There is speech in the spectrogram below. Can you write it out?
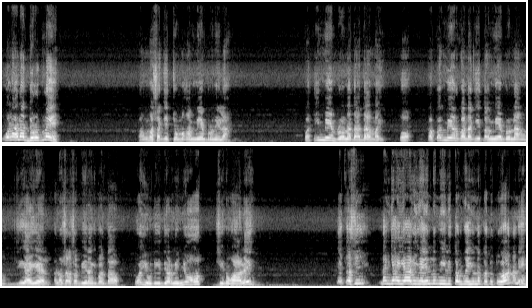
Wala na, durog na eh. Ang masakit yung mga miyembro nila. Pati miyembro na dadamay. O, kapag meron ka nakitang miyembro ng GIL, ano sasabihin ng ibang tao? O, yung leader ninyo, oh, sinungaling. Eh kasi nangyayari ngayon, lumilitaw ngayon ng katotohanan eh.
